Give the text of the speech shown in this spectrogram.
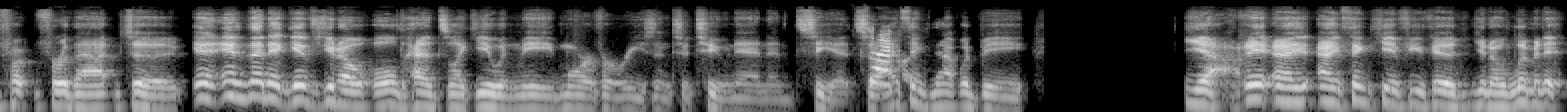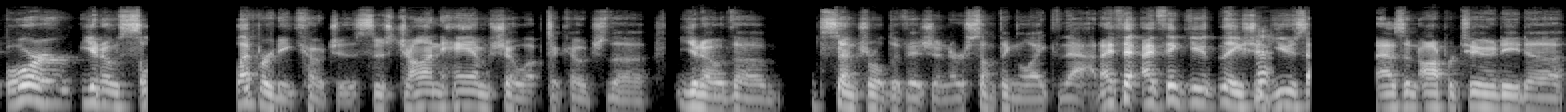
for for that to and, and, then it gives you know old heads like you and me more of a reason to tune in and see it so exactly. i think that would be yeah, I, I think if you could, you know, limit it or, you know, celebrity coaches. Does Jon Hamm show up to coach the, you know, the Central Division or something like that? I think I think you they should yeah. use that as an opportunity to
